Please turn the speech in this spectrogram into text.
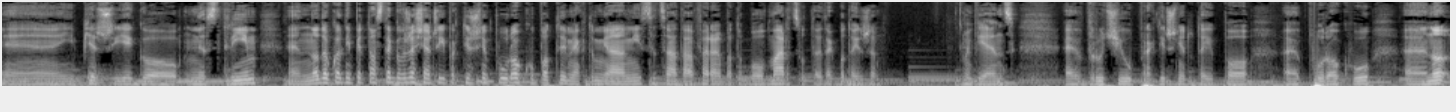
e, pierwszy jego stream. E, no dokładnie 15 września, czyli praktycznie pół roku po tym, jak to miała miejsce cała ta afera, bo to było w marcu, tak, tak bodajże więc e, wrócił praktycznie tutaj po e, pół roku. E, no,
